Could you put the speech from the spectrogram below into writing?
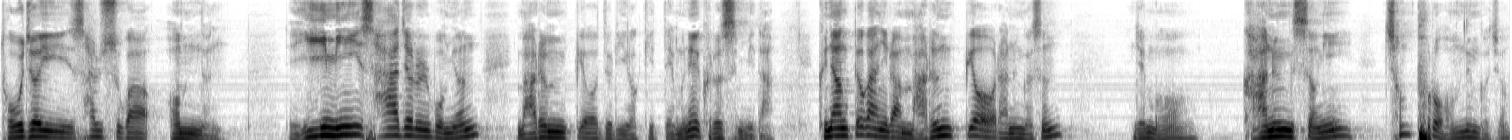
도저히 살 수가 없는 이미 사절을 보면 마른 뼈들이었기 때문에 그렇습니다. 그냥 뼈가 아니라 마른 뼈라는 것은 이제 뭐 가능성이 1000% 없는 거죠.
